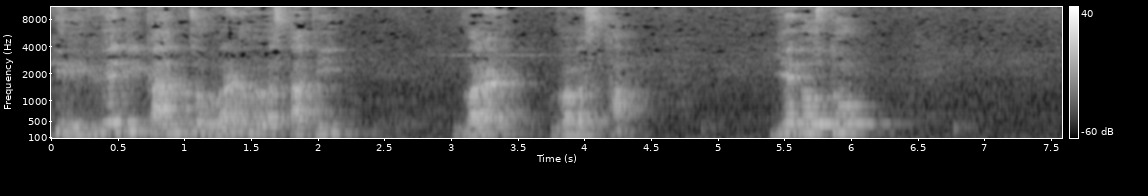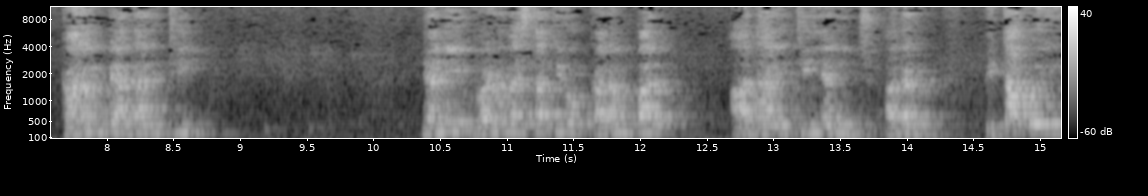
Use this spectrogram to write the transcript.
कि ऋग्वेदिक काल में जो वर्ण व्यवस्था थी, वर्ण व्यवस्था, ये दोस्तों कर्म पे आधारित थी यानी वर्ण व्यवस्था थी वो कर्म पर आधारित थी, यानी अगर पिता कोई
